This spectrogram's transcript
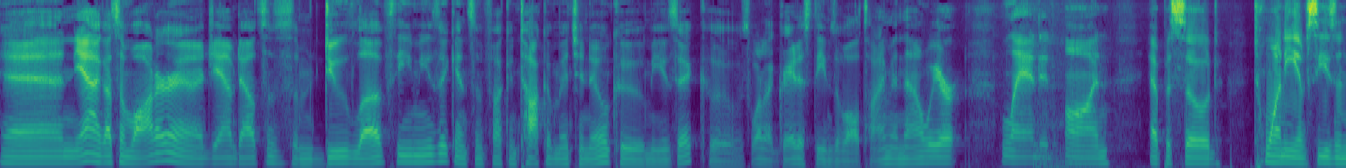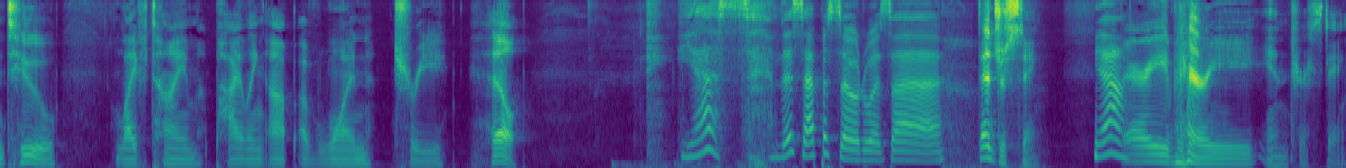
And yeah, I got some water and I jammed out some, some Dude Love theme music and some fucking Taka Michinoku music, who was one of the greatest themes of all time. And now we are landed on episode 20 of season two Lifetime Piling Up of One Tree Hill. Yes. This episode was uh interesting. yeah. Very, very interesting.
